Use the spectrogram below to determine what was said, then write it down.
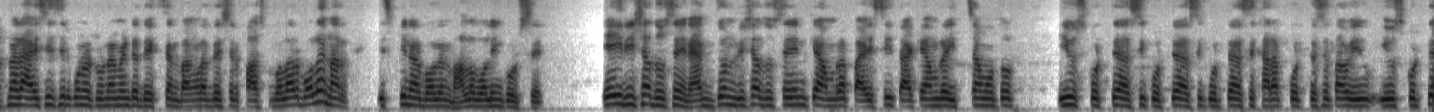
আপনারা আইসিসির কোনো টুর্নামেন্টে দেখছেন, বাংলাদেশের ফাস্ট বলার বলেন আর স্পিনার বলেন, ভালো বোলিং করছে। এই রিশাদ হোসেন, একজন রিশাদ হোসেনকে আমরা পাইছি, তাকে আমরা ইচ্ছা মতো ইউজ করতে আসি করতে আসি করতে আসি, খারাপ করতেছে তাও ইউজ করতে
